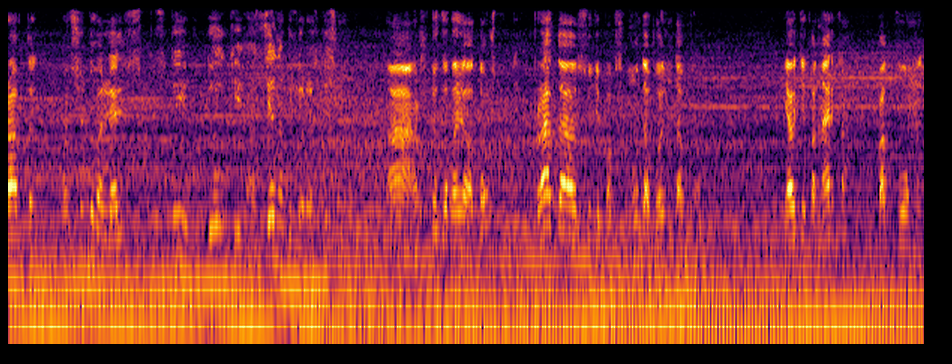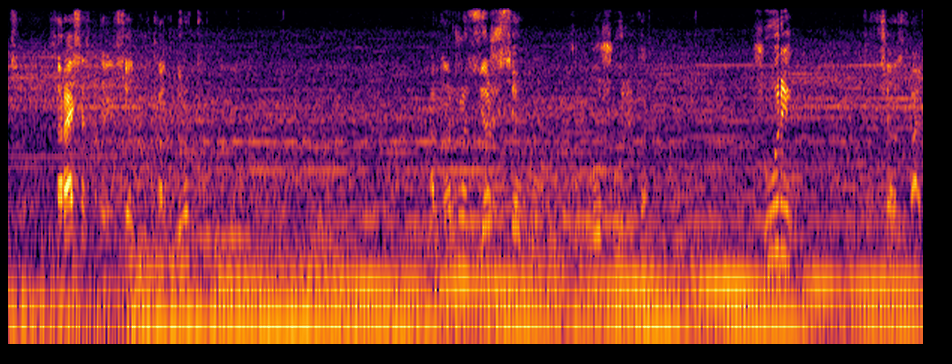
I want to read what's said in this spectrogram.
правда, повсюду валялись пустые бутылки, а стены были расписаны. А, что говорил о том, что правда, судя по всему, довольно давно. Я водил фонариком по комнате, стараясь осмотреть все как вдруг обнаружил съежившийся в углу Шурика. «Шурик!» — закричал Славик.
